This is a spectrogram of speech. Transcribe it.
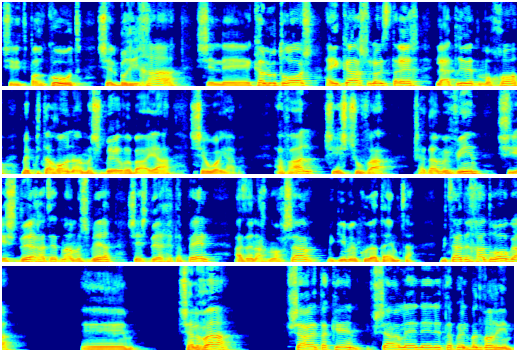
של התפרקות, של בריחה, של uh, קלות ראש, העיקר שהוא לא יצטרך להטריד את מוחו בפתרון המשבר והבעיה שהוא היה בה. אבל כשיש תשובה, כשאדם מבין שיש דרך לצאת מהמשבר, שיש דרך לטפל, אז אנחנו עכשיו מגיעים לנקודת האמצע. מצד אחד רוגע, אה, שלווה, אפשר לתקן, אפשר לטפל בדברים,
